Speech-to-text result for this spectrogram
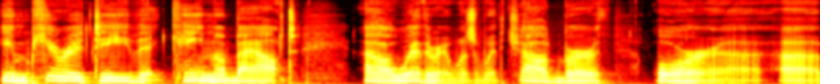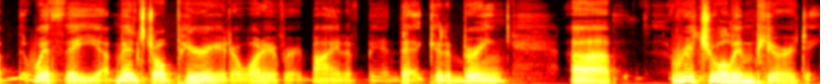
impurity that came about, uh, whether it was with childbirth or uh, uh, with the menstrual period or whatever it might have been, that could bring uh, ritual impurity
